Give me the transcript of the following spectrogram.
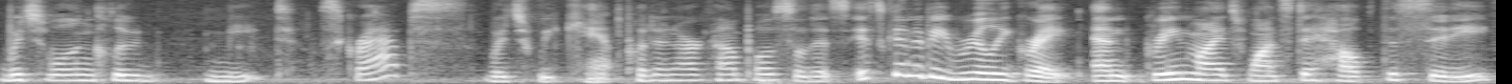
which will include meat scraps, which we can't put in our compost. So that's it's going to be really great. And Green Minds wants to help the city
